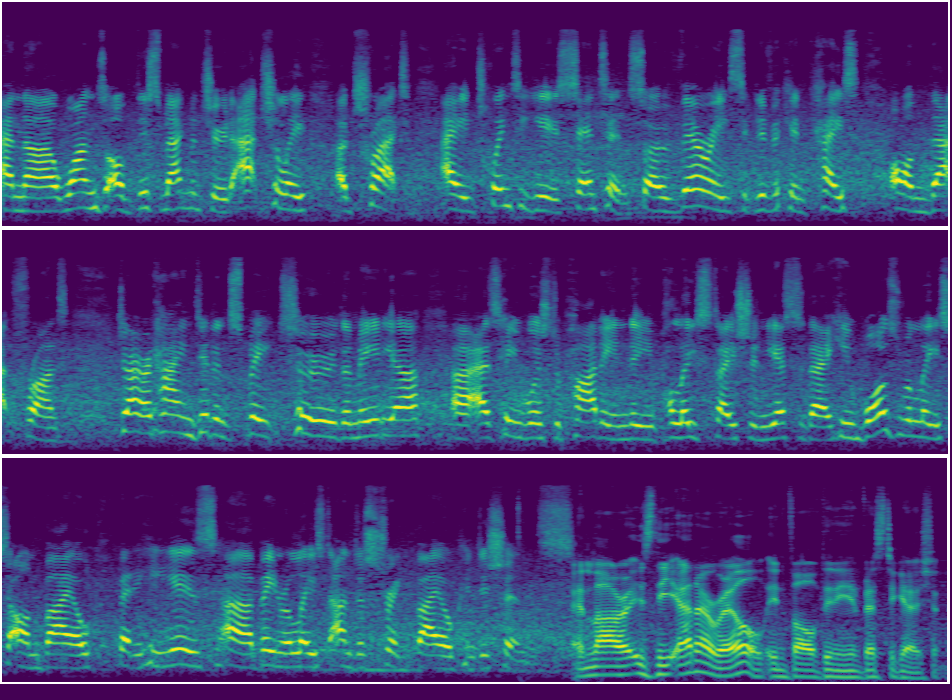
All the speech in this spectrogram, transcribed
and uh, ones of this magnitude actually attract a 20 year sentence. So, very significant case on that front. Jarryd Hayne didn't speak to the media uh, as he was departing the police station yesterday. He was released on bail, but he is uh, being released under strict bail conditions. And Lara, is the NRL involved in the investigation?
